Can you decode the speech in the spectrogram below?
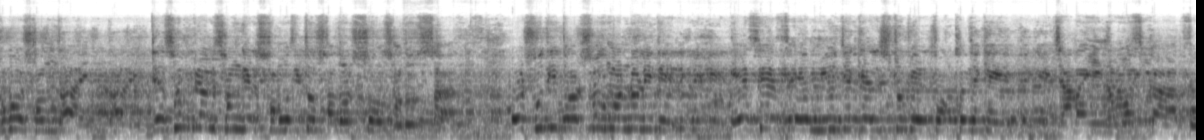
শুভ সন্ধ্যায় দেশপ্রেম সংঘের সমস্ত সদস্য সদস্যা ও শুধু দর্শক মণ্ডলীদের এস এস এ মিউজিক্যাল স্টুপের পক্ষ থেকে জানাই নমস্কার ও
